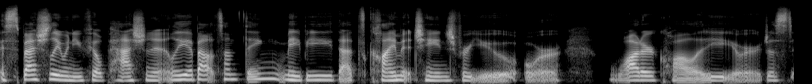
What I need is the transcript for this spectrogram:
especially when you feel passionately about something, maybe that's climate change for you or water quality or just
